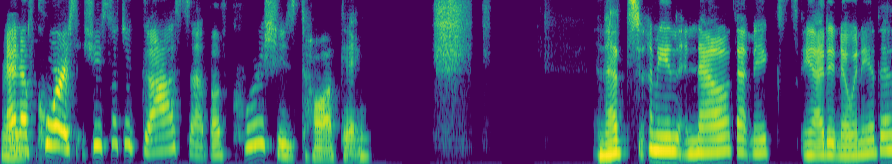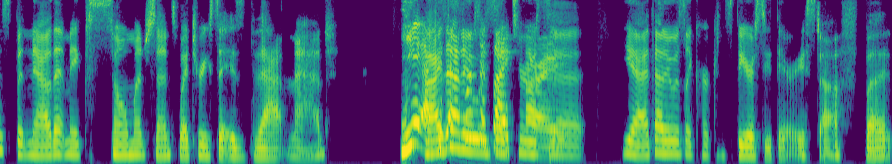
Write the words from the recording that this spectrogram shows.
And of course, she's such a gossip. Of course, she's talking. And that's, I mean, now that makes, yeah, I didn't know any of this, but now that makes so much sense why Teresa is that mad. Yeah, I thought it was like, Teresa. right. Yeah, I thought it was like her conspiracy theory stuff, but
